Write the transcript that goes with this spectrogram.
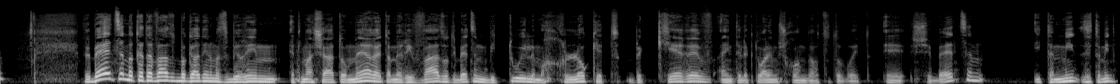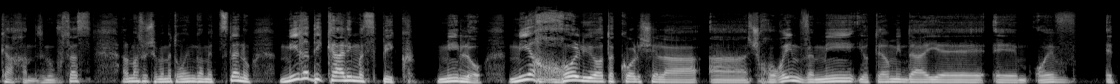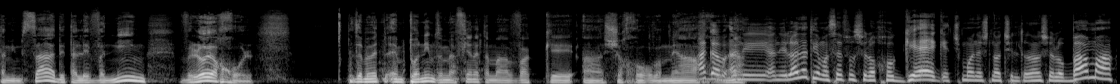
ובעצם בכתבה הזאת בגרדין מסבירים את מה שאת אומרת, המריבה הזאת היא בעצם ביטוי למחלוקת בקרב האינטלקטואלים השחורים בארצות הברית, אה, שבעצם תמיד, זה תמיד ככה, זה מבוסס על משהו שבאמת רואים גם אצלנו. מי רדיקלי מספיק? מי לא? מי יכול להיות הקול של השחורים ומי יותר מדי אה, אה, אוהב את הממסד, את הלבנים, ולא יכול. זה באמת, הם טוענים, זה מאפיין את המאבק אה, השחור במאה האחרונה. אגב, אני, אני לא יודעת אם הספר שלו חוגג את שמונה שנות שלטונו של אובמה.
